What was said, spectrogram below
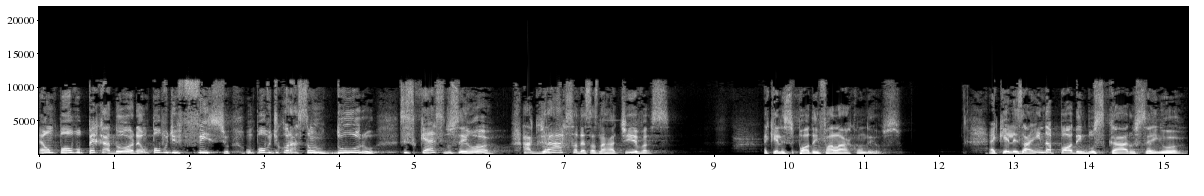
é um povo pecador, é um povo difícil, um povo de coração duro, se esquece do Senhor. A graça dessas narrativas é que eles podem falar com Deus, é que eles ainda podem buscar o Senhor,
